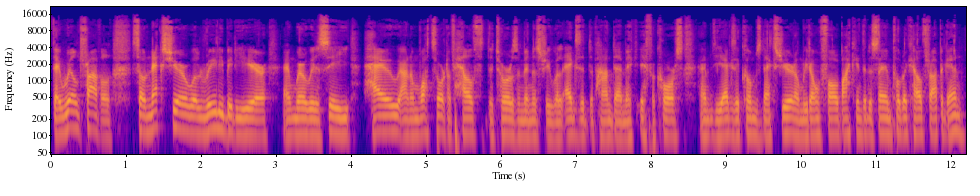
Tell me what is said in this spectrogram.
they will travel. So next year will really be the year and um, where we'll see how and in what sort of health the tourism industry will exit the pandemic. If of course um, the exit comes next year and we don't fall back into the same public health trap again.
